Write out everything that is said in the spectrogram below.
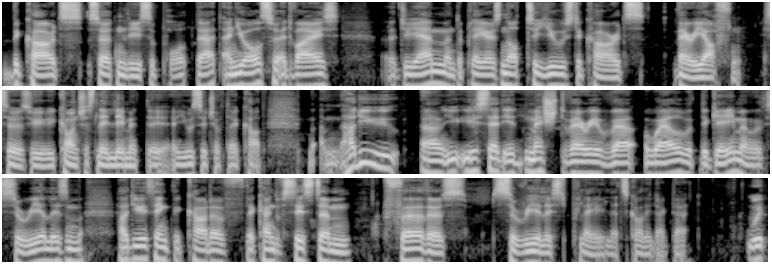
the cards certainly support that. And you also advise a GM and the players not to use the cards very often. So, so you consciously limit the uh, usage of the card. Um, how do you, uh, you, you? said it meshed very well, well with the game and with surrealism. How do you think the kind of the kind of system furthers surrealist play? Let's call it like that. It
